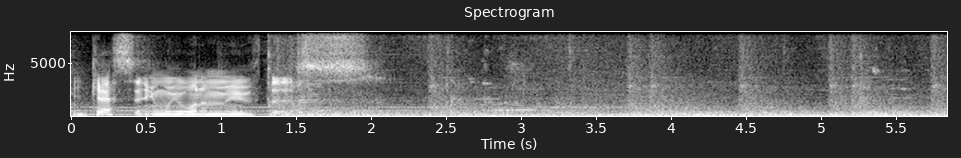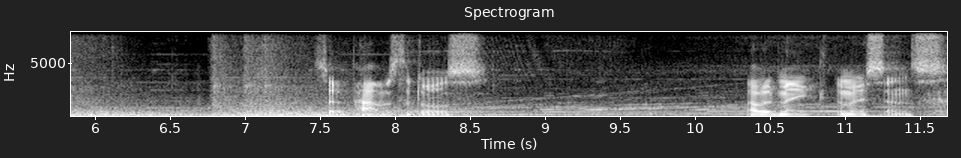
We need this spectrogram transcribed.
I'm guessing we want to move this. So it powers the doors. That would make the most sense.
